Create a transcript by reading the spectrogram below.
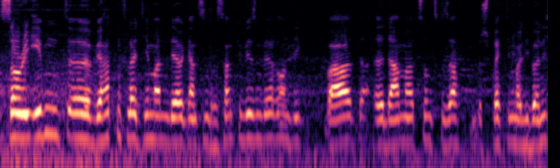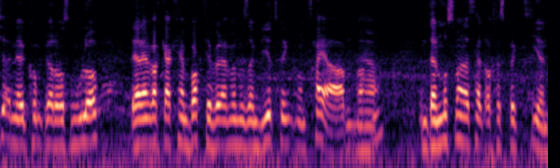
Story eben, äh, wir hatten vielleicht jemanden, der ganz interessant gewesen wäre und die war äh, Dame hat zu uns gesagt, sprecht ihn mal lieber nicht an, der kommt gerade aus dem Urlaub. Der hat einfach gar keinen Bock, der will einfach nur sein Bier trinken und Feierabend machen. Ja. Und dann muss man das halt auch respektieren.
